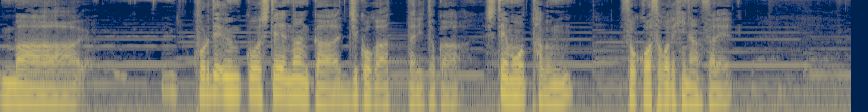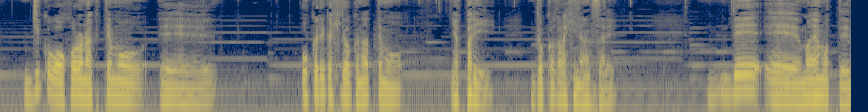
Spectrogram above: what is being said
まあ、これで運行してなんか事故があったりとかしても多分、そこはそこで非難され、事故が起こらなくても、えー、遅れがひどくなっても、やっぱり、どっかから避難され。で、えー、前もって、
